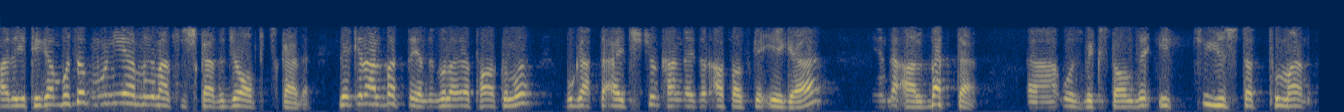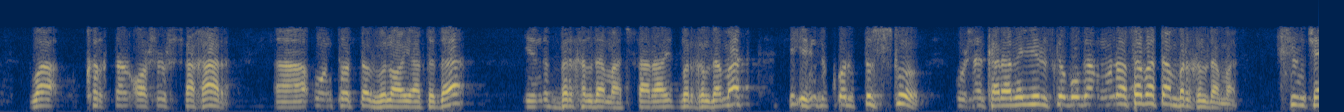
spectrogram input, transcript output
haligi qilgan bo'lsa buni ham nimasi chiqadi? Javobi chiqadi. Lekin albatta endi viloyat hokimi bu gapni aytish uchun qandaydir asosga ega. Endi albatta e, o'zbekistonda ikki yuzta tuman va qirqdan oshiq shahar e, o'n to'rtta viloyatida endi bir xilda emas sharoit bir xilda emas. Endi ko'rib turibsizku o'sha koronavirusga bo'lgan munosabat ham bir xilda emas tushuncha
